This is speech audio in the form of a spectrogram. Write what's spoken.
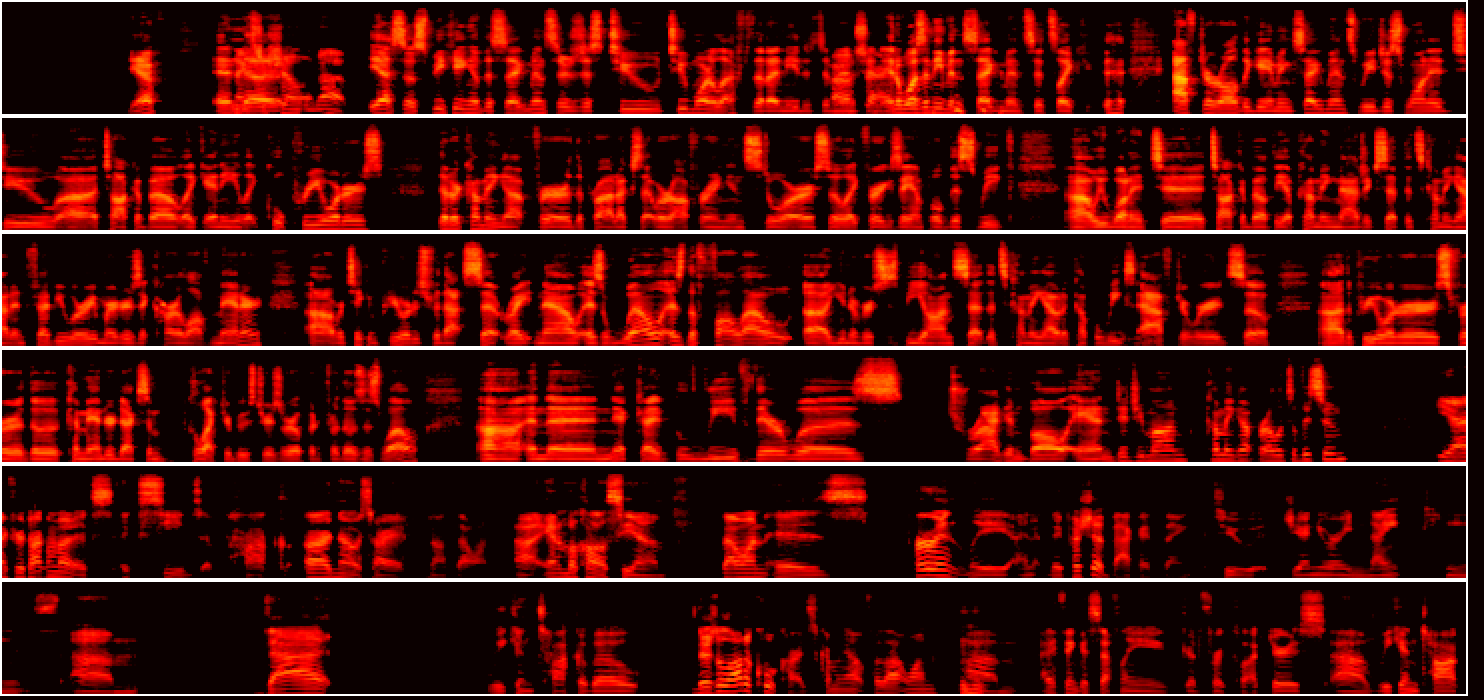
Yeah, and Thanks uh, for showing up. yeah. So speaking of the segments, there's just two two more left that I needed to mention, and it wasn't even segments. it's like after all the gaming segments, we just wanted to uh, talk about like any like cool pre-orders that are coming up for the products that we're offering in store. So, like for example, this week uh, we wanted to talk about the upcoming Magic set that's coming out in February, Murders at Karlov Manor. Uh, we're taking pre-orders for that set right now, as well as the Fallout uh, Universes Beyond set that's coming out a couple weeks afterwards. So, uh, the pre-orders for the Commander decks and Collector boosters are open for those as well. Uh, and then Nick, I believe there was Dragon Ball and Digimon coming up relatively soon. Yeah, if you're talking about ex- exceeds apoc, uh, no, sorry, not that one. Uh, Animal Coliseum. That one is currently, and they pushed it back, I think, to January nineteenth. Um, that we can talk about. There's a lot of cool cards coming out for that one. Mhm. Um, I think it's definitely good for collectors. Um, we can talk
